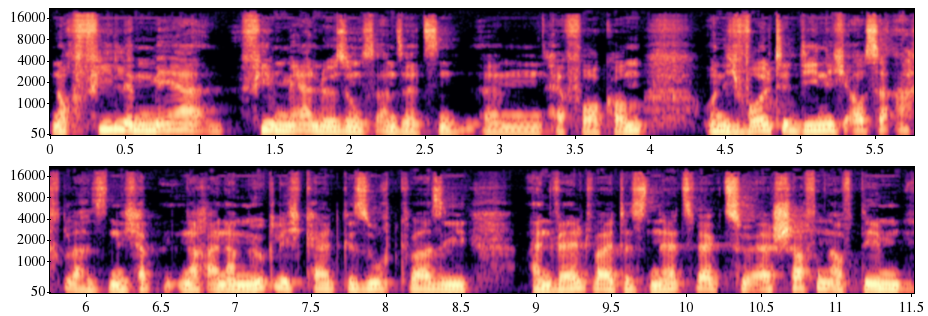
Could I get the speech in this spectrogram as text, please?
noch viele mehr, viel mehr Lösungsansätzen ähm, hervorkommen gekommen und ich wollte die nicht außer Acht lassen. Ich habe nach einer Möglichkeit gesucht, quasi ein weltweites Netzwerk zu erschaffen, auf dem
